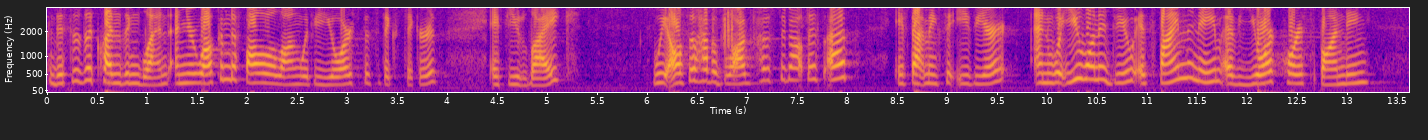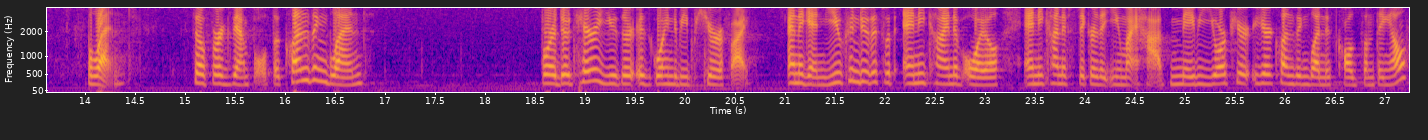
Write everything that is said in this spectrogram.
This is the cleansing blend, and you're welcome to follow along with your specific stickers if you'd like. We also have a blog post about this up, if that makes it easier. And what you want to do is find the name of your corresponding blend. So for example, the cleansing blend for a doTERRA user is going to be Purify. And again, you can do this with any kind of oil, any kind of sticker that you might have. Maybe your, pure, your cleansing blend is called something else,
